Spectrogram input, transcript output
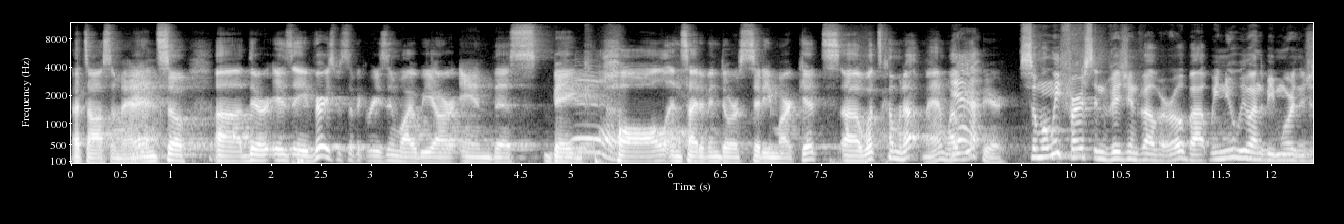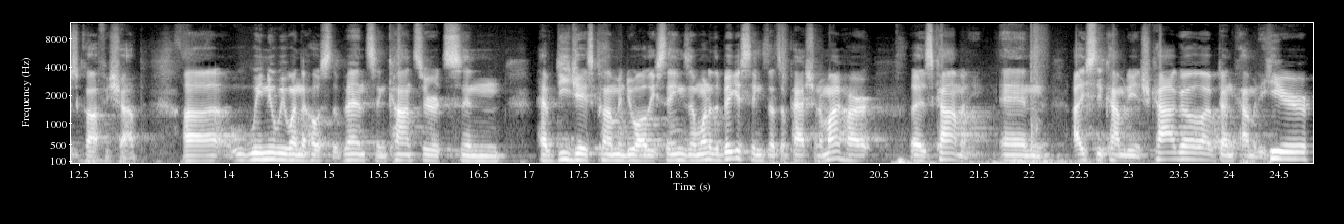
That's awesome, man. Yeah. And so uh, there is a very specific reason why we are in this big Yeah. hall inside of Indoor City Markets. Uh, what's coming up, man? Why are we up here? So when we first envisioned Velvet Robot, we knew we wanted to be more than just a coffee shop. Uh, we knew we wanted to host events and concerts and have DJs come and do all these things. And one of the biggest things that's a passion of my heart is comedy. And I used to do comedy in Chicago. I've done comedy here.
